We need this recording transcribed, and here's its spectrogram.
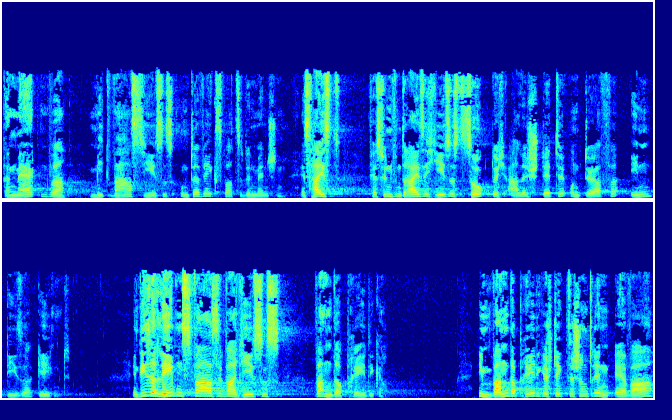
dann merken wir, mit was Jesus unterwegs war zu den Menschen. Es heißt, Vers 35, Jesus zog durch alle Städte und Dörfer in dieser Gegend. In dieser Lebensphase war Jesus Wanderprediger. Im Wanderprediger steckt er schon drin. Er war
